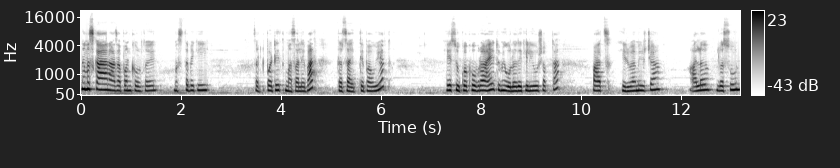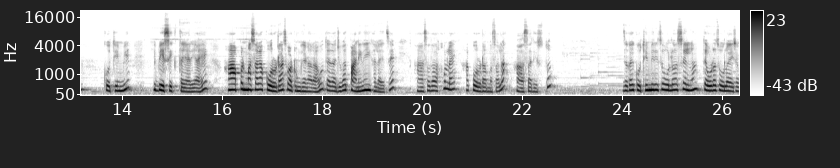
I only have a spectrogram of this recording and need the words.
नमस्कार आज आपण करतो आहे मस्तपैकी चटपटीत मसाले भात. तर साहित्य पाहूयात. हे सुकं खोबरं आहे तुम्ही ओलं देखील येऊ शकता. पाच हिरव्या मिरच्या आलं लसूण कोथिंबीर ही बेसिक तयारी आहे. हा आपण मसाला कोरडाच वाटून घेणार आहोत. त्यात अजिबात पाणी नाही घालायचं आहे हा असा दाखवला आहे हा कोरडा मसाला हा असा दिसतो. जर काही कोथिंबिरीचं ओलं असेल ना तेवढंच ओलं याच्या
